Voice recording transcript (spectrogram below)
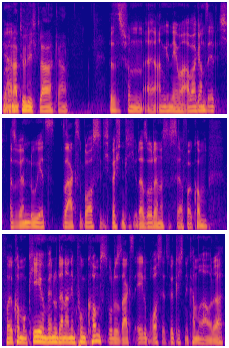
Ja, natürlich, klar, klar. Das ist schon äh, angenehmer. Aber ganz ehrlich, also wenn du jetzt sagst, du brauchst sie dich wöchentlich oder so, dann ist das ja vollkommen, vollkommen okay. Und wenn du dann an den Punkt kommst, wo du sagst, ey, du brauchst jetzt wirklich eine Kamera oder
